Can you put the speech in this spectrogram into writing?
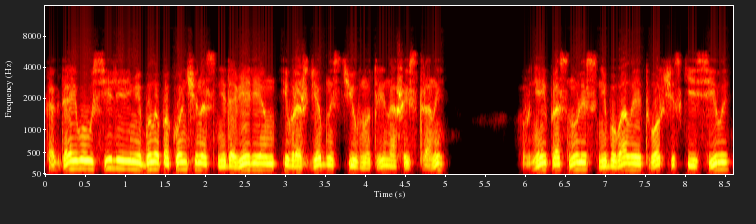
Когда его усилиями было покончено с недоверием и враждебностью внутри нашей страны, в ней проснулись небывалые творческие силы,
